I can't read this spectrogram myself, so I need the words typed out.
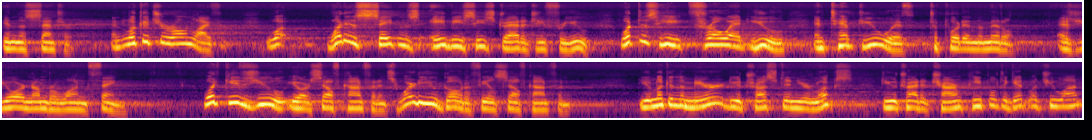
in the center. And look at your own life. What, what is Satan's ABC strategy for you? What does he throw at you and tempt you with to put in the middle as your number one thing? What gives you your self confidence? Where do you go to feel self confident? Do you look in the mirror? Do you trust in your looks? Do you try to charm people to get what you want?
